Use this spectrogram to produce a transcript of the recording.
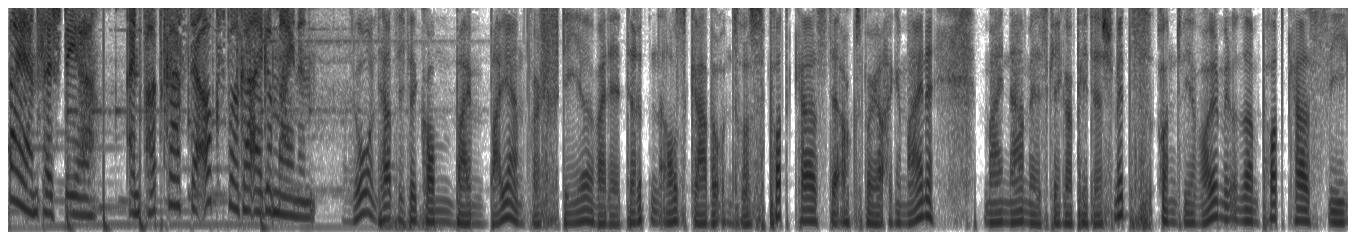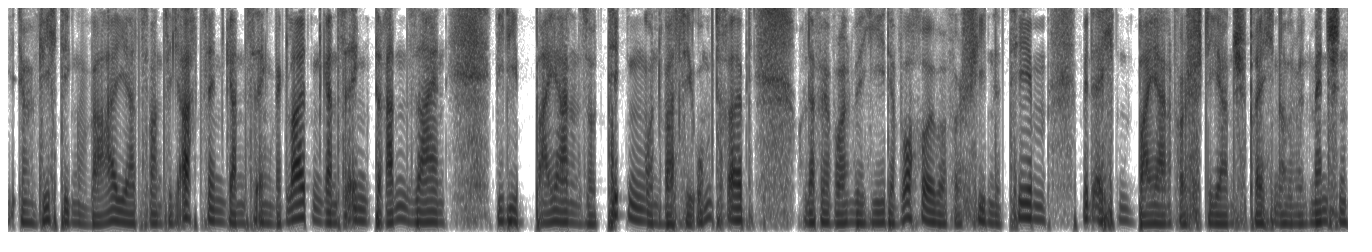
Bayern-Versteher, ein Podcast der Augsburger Allgemeinen. Hallo und herzlich willkommen beim Bayern-Versteher bei der dritten Ausgabe unseres Podcasts der Augsburger Allgemeine. Mein Name ist Gregor Peter Schmitz und wir wollen mit unserem Podcast Sie im wichtigen Wahljahr 2018 ganz eng begleiten, ganz eng dran sein, wie die Bayern so ticken und was sie umtreibt. Und dafür wollen wir jede Woche über verschiedene Themen mit echten Bayern-Verstehern sprechen, also mit Menschen,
